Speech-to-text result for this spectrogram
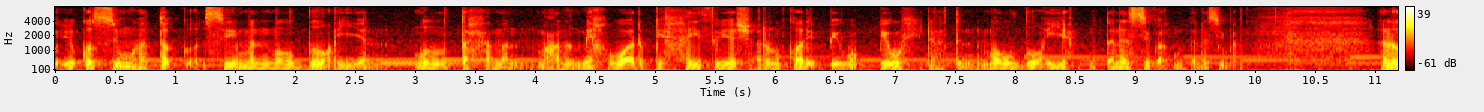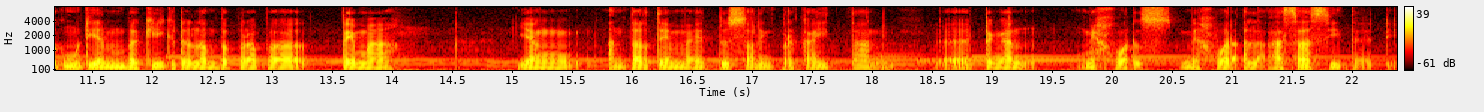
yuqsimuha taqsiman mawdu'iyan multahaman ma'al mihwar bihaythu yash'arul qari' biwahdatin mawdu'iyah mutanasikah mutanasibah lalu kemudian membagi ke dalam beberapa tema yang antar tema itu saling berkaitan uh, dengan mihwar mihwar al asasi tadi.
